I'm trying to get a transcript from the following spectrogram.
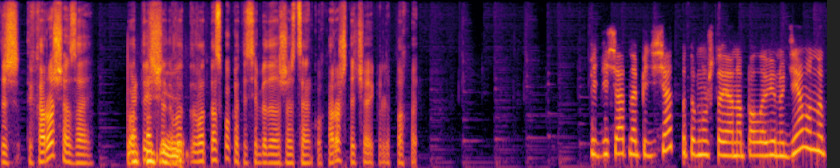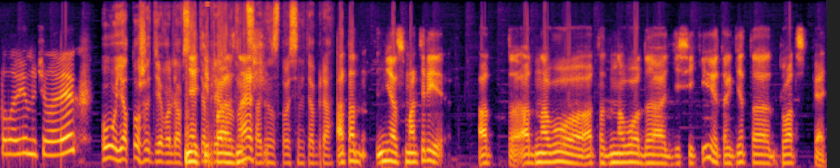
Ты ж, ты хорошая, Зай? Я Вот, ты вот, вот насколько ты себе дашь оценку? Хороший ты человек или плохой? 50 на 50, потому что я наполовину демон, наполовину человек. О, я тоже деволя в Не, сентябре типа, знаешь- 11 сентября. От од... Нет, смотри, от одного, от одного до 10 это где-то 25.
